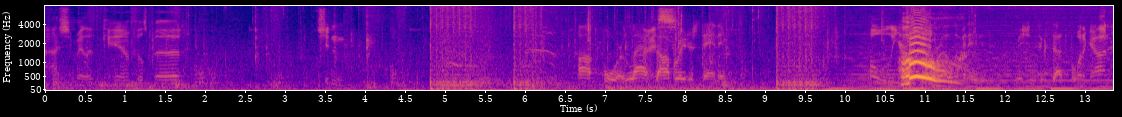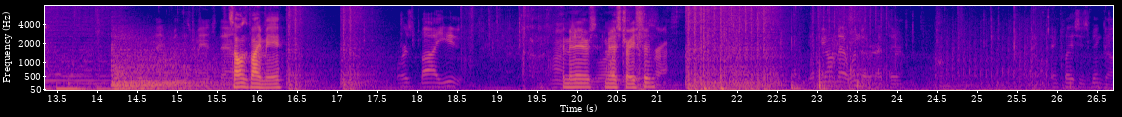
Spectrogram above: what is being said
Ah, she made the cam, feels bad. She didn't. Op 4, last Nice. operator standing. Holy Oh! Eliminated. Mission successful. what a god. Hey, put this down. Sounds by me. Where's Bayou? Adminis- administration. Yeah, beyond that window right there. Same place he's been going.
